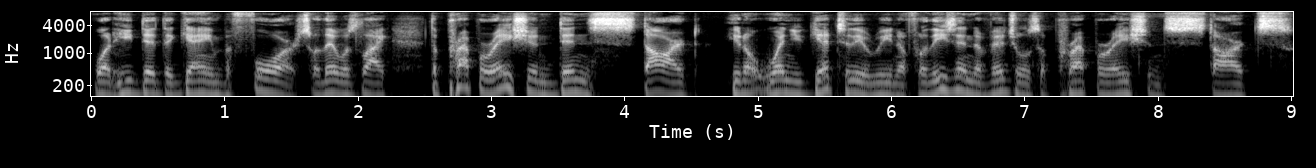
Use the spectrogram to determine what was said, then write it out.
what he did the game before. So there was like the preparation didn't start, you know, when you get to the arena. For these individuals, the preparation starts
